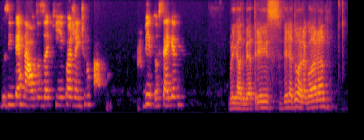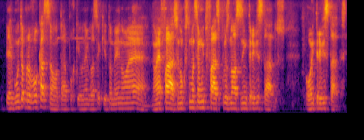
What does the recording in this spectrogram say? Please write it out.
dos internautas aqui com a gente no papo. Vitor, segue. Obrigado, Beatriz. Vereador, agora pergunta provocação, tá? Porque o negócio aqui também não é, não é fácil, não costuma ser muito fácil para os nossos entrevistados ou entrevistadas.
